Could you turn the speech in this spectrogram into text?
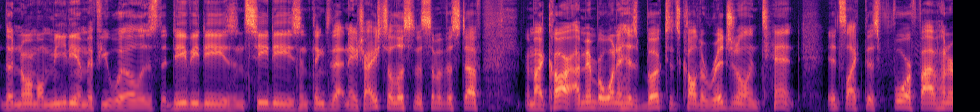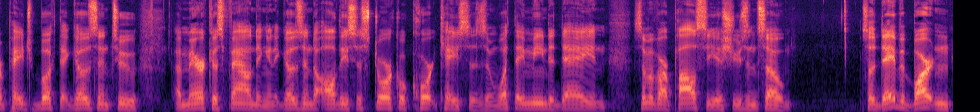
the normal medium, if you will, is the DVDs and CDs and things of that nature. I used to listen to some of his stuff in my car. I remember one of his books. It's called Original Intent. It's like this four or five hundred page book that goes into America's founding and it goes into all these historical court cases and what they mean today and some of our policy issues. And so. So David Barton,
